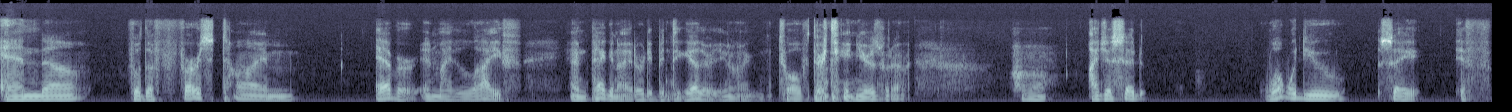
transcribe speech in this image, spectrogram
And uh, for the first time ever in my life, and Peg and I had already been together, you know, like 12, 13 years, whatever. Uh, I just said, what would you say if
